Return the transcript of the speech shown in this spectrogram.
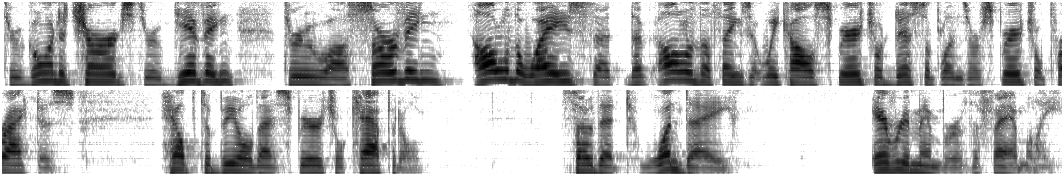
through going to church, through giving, through uh, serving, all of the ways that the, all of the things that we call spiritual disciplines or spiritual practice help to build that spiritual capital so that one day every member of the family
